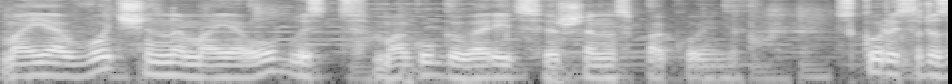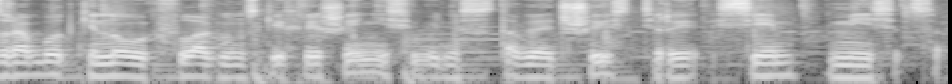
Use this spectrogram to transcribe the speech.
Моя вотчина, моя область, могу говорить совершенно спокойно. Скорость разработки новых флагманских решений сегодня составляет 6-7 месяцев.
